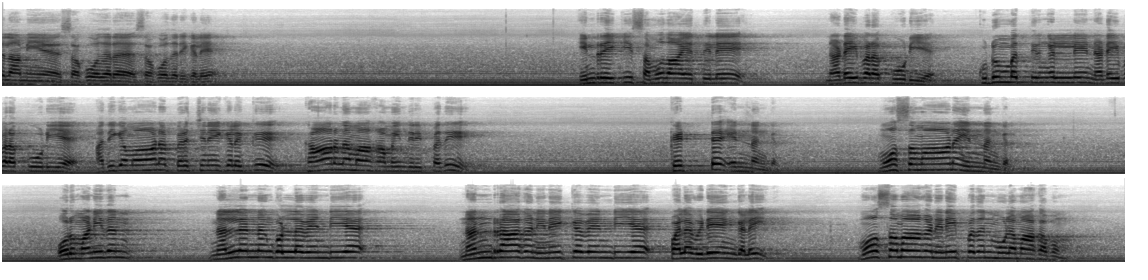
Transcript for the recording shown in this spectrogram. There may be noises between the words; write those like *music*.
இஸ்லாமிய சகோதர சகோதரிகளே இன்றைக்கு சமுதாயத்திலே நடைபெறக்கூடிய குடும்பத்திலே நடைபெறக்கூடிய அதிகமான பிரச்சனைகளுக்கு காரணமாக அமைந்திருப்பது கெட்ட எண்ணங்கள் மோசமான எண்ணங்கள். ஒரு மனிதன் நல்லெண்ணம் கொள்ள வேண்டிய நன்றாக நினைக்க வேண்டிய பல விடயங்களை மோசமாக நினைப்பதன் மூலமாகவும்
